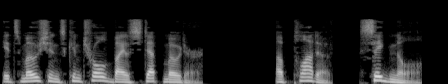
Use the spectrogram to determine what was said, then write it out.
its motions controlled by a step motor. A plot of «signal»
